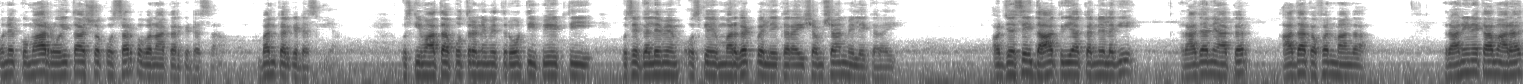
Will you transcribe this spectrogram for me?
उन्हें कुमार रोहिताश्व को सर्प बना करके डसा, बन करके डस लिया। उसकी माता पुत्र निमित्त रोटी पीटती, उसे गले में उसके मरघट पर लेकर आई, शमशान में लेकर आई। और जैसे ही दाह क्रिया करने लगी, राजा ने आकर आधा कफन मांगा। रानी ने कहा, महाराज,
